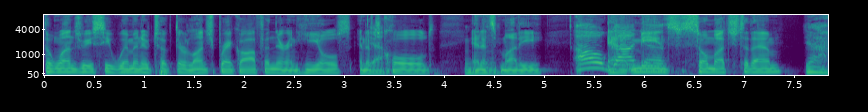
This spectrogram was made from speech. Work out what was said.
The ones where you see women who took their lunch break off and they're in heels and it's Yeah. Mm-hmm. cold and it's muddy Oh, God. and it means yes. so much to them. Yeah.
